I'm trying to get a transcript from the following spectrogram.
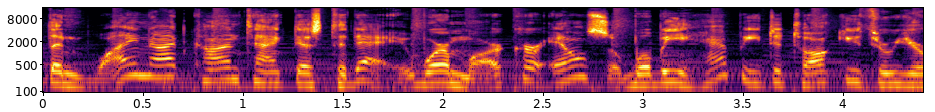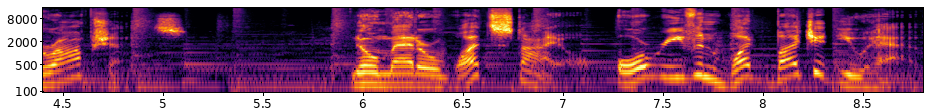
then why not contact us today where Marc or Ailsa will be happy to talk you through your options. No matter what style or even what budget you have,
